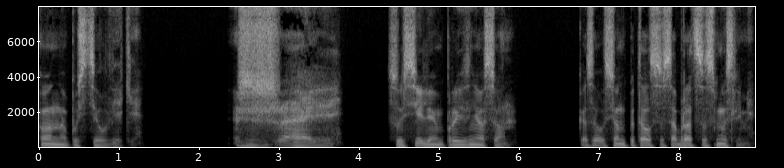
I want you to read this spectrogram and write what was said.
Он опустил веки. «Жаль», — с усилием произнес он. Казалось, он пытался собраться с мыслями.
